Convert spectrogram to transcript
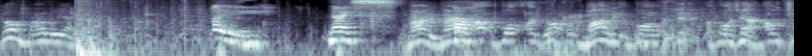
တော့မလို့ရအေး nice မာပြီမာအပေါ်မာပြီအပေါ်အပေါ်ချအောက်ချ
